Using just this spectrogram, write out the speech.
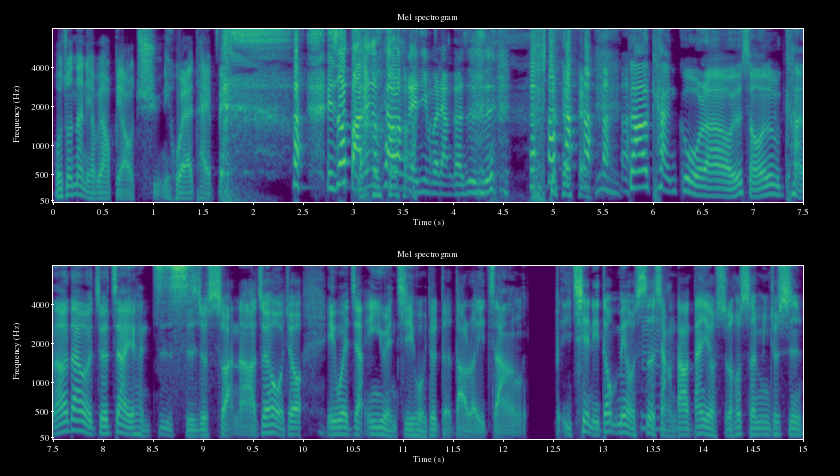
我说那你要不要不要去？你回来台北。你说把那个票让给你们两个是不是？对，大家看过啦，我就想要那么看。然后，但我觉得这样也很自私，就算了。最后我就因为这样因缘机会，我就得到了一张，一切你都没有设想到，嗯、但有时候生命就是。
